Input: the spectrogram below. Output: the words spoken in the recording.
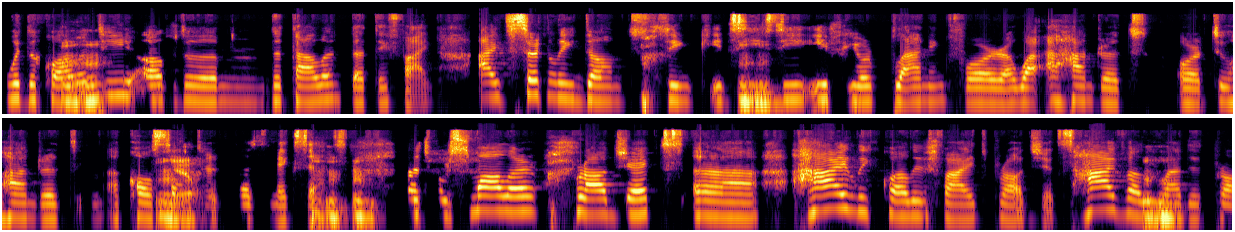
with the quality mm-hmm. of the um, the talent that they find. I certainly don't think it's mm-hmm. easy if you're planning for a, a hundred or 200 a call center yeah. does make sense mm-hmm. but for smaller projects uh, highly qualified projects high value mm-hmm. added pro-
